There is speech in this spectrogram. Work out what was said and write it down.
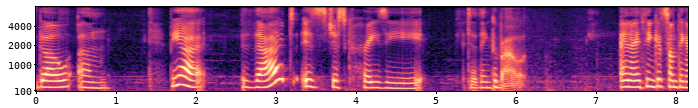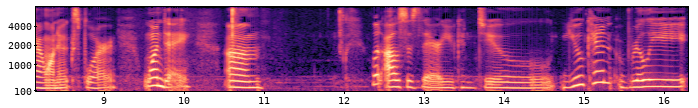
go. Um, but yeah, that is just crazy to think about. And I think it's something I want to explore one day. Um, what else is there you can do? You can really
